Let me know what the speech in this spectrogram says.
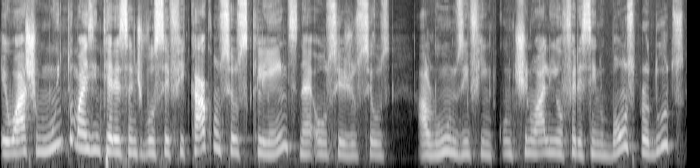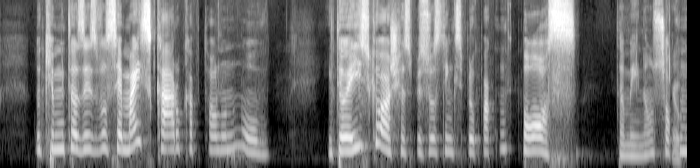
Eu acho muito mais interessante você ficar com seus clientes, né? Ou seja, os seus alunos, enfim, continuar ali oferecendo bons produtos, do que muitas vezes você é mais caro captar aluno novo. Então é isso que eu acho que as pessoas têm que se preocupar com pós também, não só Eu com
